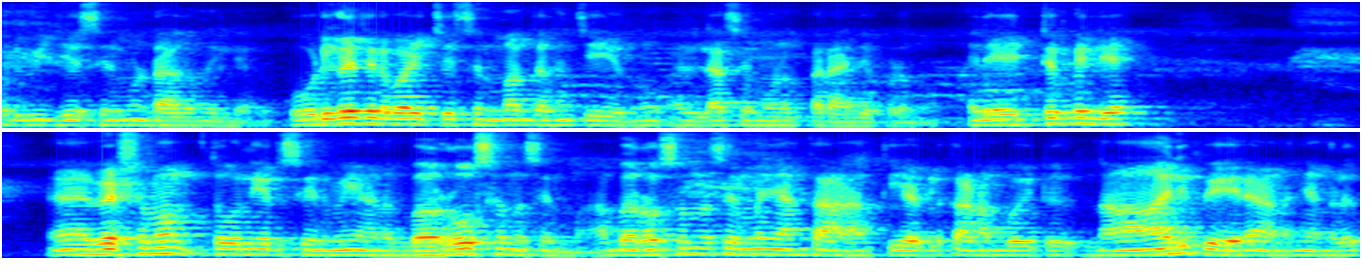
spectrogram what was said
ഒരു വിജയ സിനിമ ഉണ്ടാകുന്നില്ല. കോടികൾ ചിലവഴിച്ച് സിനിമ അദ്ദേഹം ചെയ്യുന്നു എല്ലാ സിനിമകളും പരാജയപ്പെടുന്നു. അതിൽ ഏറ്റവും വലിയ വിഷമം തോന്നിയൊരു സിനിമയാണ് ബറോസ് എന്ന സിനിമ. ആ ബറോസ് എന്ന സിനിമ ഞാൻ കാണാൻ തിയേറ്ററിൽ കാണാൻ പോയിട്ട് നാല് പേരാണ് ഞങ്ങൾ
